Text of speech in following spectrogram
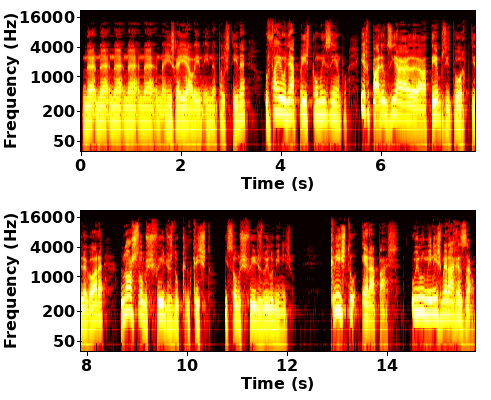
na, na, na, em Israel e, e, na Palestina, vai olhar para isto como exemplo. E repare, eu dizia há, há tempos, e estou a repetir agora, nós somos filhos do Cristo e somos filhos do iluminismo. Cristo era a paz, o iluminismo era a razão.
